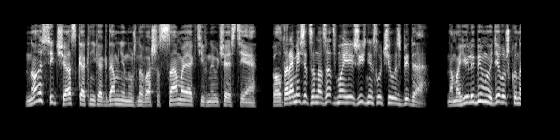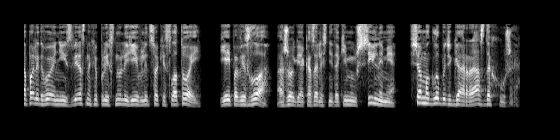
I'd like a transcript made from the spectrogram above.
Но сейчас как никогда мне нужно ваше самое активное участие. Полтора месяца назад в моей жизни случилась беда. На мою любимую девушку напали двое неизвестных и плеснули ей в лицо кислотой. Ей повезло, ожоги оказались не такими уж сильными, все могло быть гораздо хуже.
